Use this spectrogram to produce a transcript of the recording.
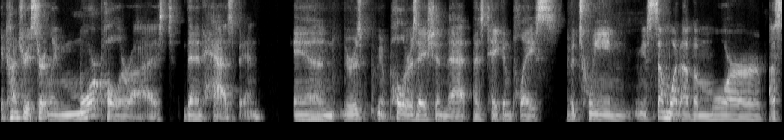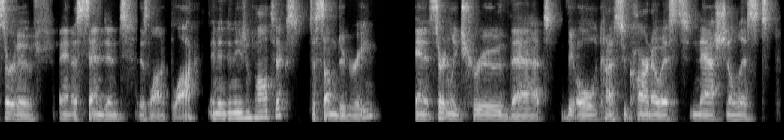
the country is certainly more polarized than it has been. And there is you know, polarization that has taken place between you know, somewhat of a more assertive and ascendant Islamic bloc in Indonesian politics to some degree. And it's certainly true that the old kind of Sukarnoist nationalist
